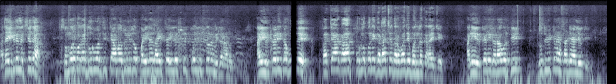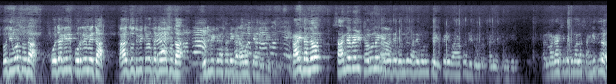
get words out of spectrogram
आता इकडे लक्ष द्या. समोर बघा दूरवरती त्या बाजूने जो पहिला लाईटचा इलेक्ट्रिक पोल दिसतो ना मित्रांनो. हा हिरकणीचा बुरुज का त्या काळात पूर्णपणे गडाचे दरवाजे बंद करायचे. आणि हिरकणी गडावरती दूध विकण्यासाठी आली होती. तो दिवस होता कोजागिरी पौर्णिमेचा काल दूध विकण्याचा दिवस होता दूध विकण्यासाठी गडावरती आली होती. काय झालं? सांदेवेळ ठळून गेलं. ते बंद झाले म्हणून ते हिरकणी बाळासाठी डोंगर खाली उतरून गेले. पण मगाशी मी तुम्हाला सांगितलं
